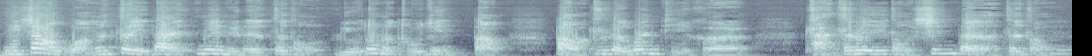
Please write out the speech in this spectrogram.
你像我们这一代面临的这种流动的途径导导致的问题和产生了一种新的这种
